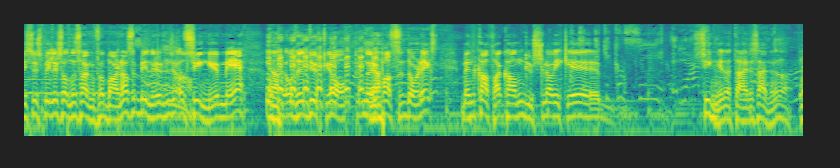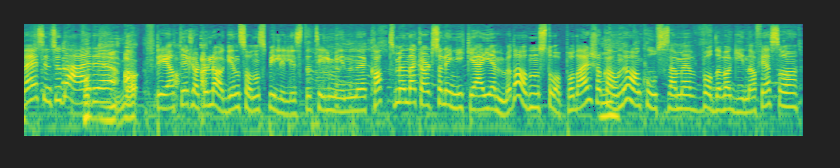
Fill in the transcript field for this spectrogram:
hvis du spiller sånne sanger for barna, så begynner du å synge med. Og det dukker jo opp når det passer dårligst. Men katta kan gudskjelov ikke synge dette her seinere, da. Nei, jeg syns jo det er eh, artig at de har klart å lage en sånn spilleliste til min eh, katt. Men det er klart, så lenge ikke jeg er hjemme, da, og den står på der, så kan Mm. jo han kose seg med både vaginafjes og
